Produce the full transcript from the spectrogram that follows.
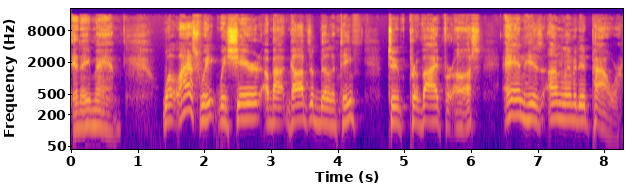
and amen. Well, last week we shared about God's ability to provide for us and His unlimited power.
